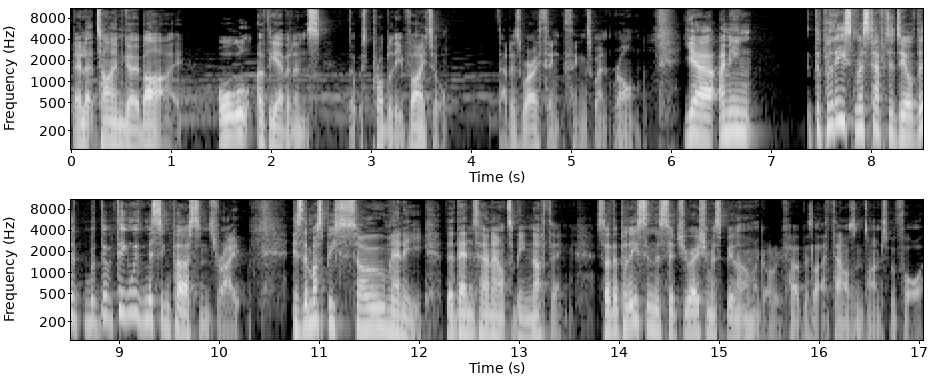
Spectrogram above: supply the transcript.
They let time go by. All of the evidence that was probably vital. That is where I think things went wrong. Yeah, I mean, the police must have to deal. The, the thing with missing persons, right, is there must be so many that then turn out to be nothing. So the police in this situation must be like, oh my god, we've heard this like a thousand times before,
